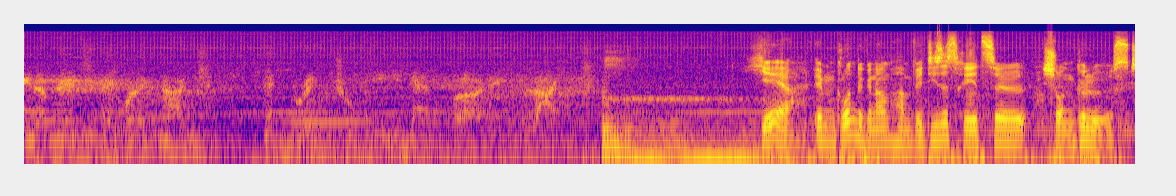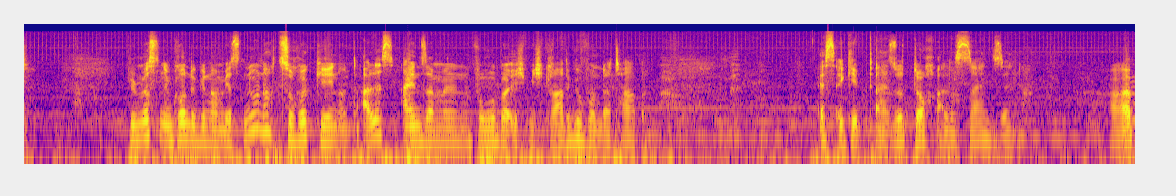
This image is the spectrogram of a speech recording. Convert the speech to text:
In a mid they will ignite, then bring Yeah, im Grunde genommen haben wir dieses Rätsel schon gelöst. Wir müssen im Grunde genommen jetzt nur noch zurückgehen und alles einsammeln, worüber ich mich gerade gewundert habe. Es ergibt also doch alles seinen Sinn. Hopp.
